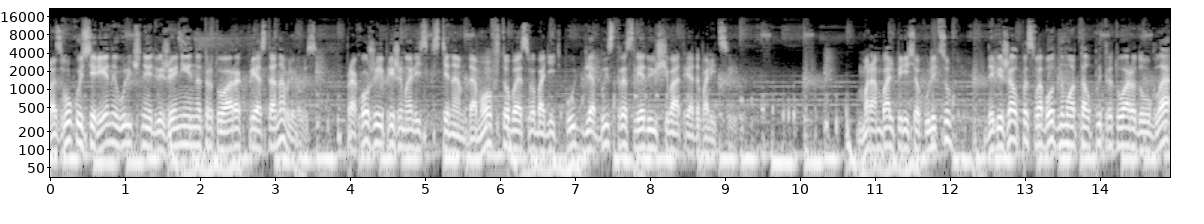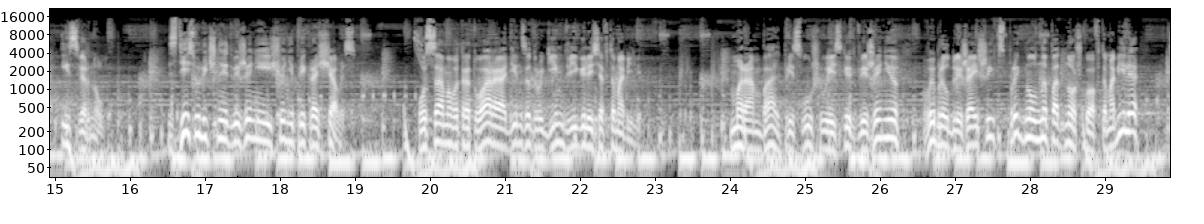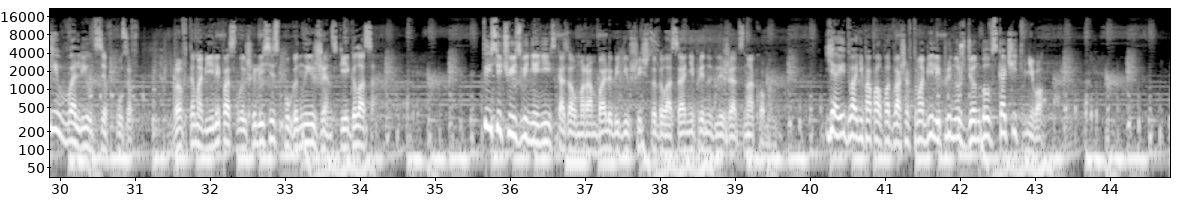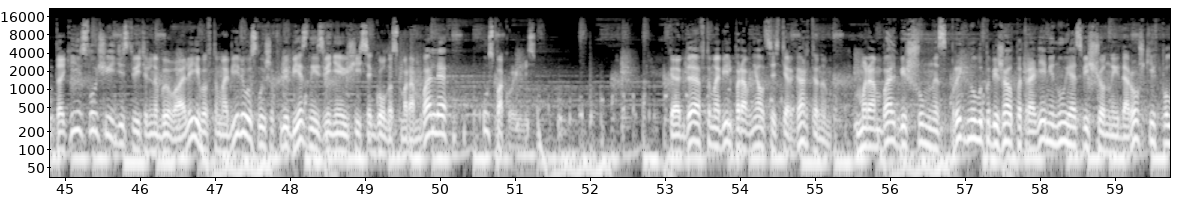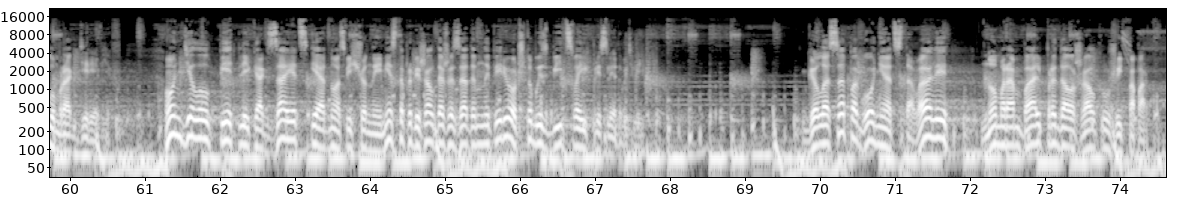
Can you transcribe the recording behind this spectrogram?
По звуку сирены уличное движение на тротуарах приостанавливалось. Прохожие прижимались к стенам домов, чтобы освободить путь для быстро следующего отряда полиции. Марамбаль пересек улицу, добежал по свободному от толпы тротуару до угла и свернул. Здесь уличное движение еще не прекращалось. У самого тротуара один за другим двигались автомобили. Марамбаль, прислушиваясь к их движению, выбрал ближайший, вспрыгнул на подножку автомобиля и ввалился в кузов. В автомобиле послышались испуганные женские голоса. «Тысячу извинений», — сказал Марамбаль, убедившись, что голоса не принадлежат знакомым. Я едва не попал под ваш автомобиль и принужден был вскочить в него». Такие случаи действительно бывали, и в автомобиле, услышав любезный извиняющийся голос Марамбаля, успокоились. Когда автомобиль поравнялся с Тергартеном, Марамбаль бесшумно спрыгнул и побежал по траве, минуя освещенные дорожки в полумрак деревьев. Он делал петли, как заяц, и одно освещенное место пробежал даже задом наперед, чтобы сбить своих преследователей. Голоса погони отставали, но Марамбаль продолжал кружить по парку.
